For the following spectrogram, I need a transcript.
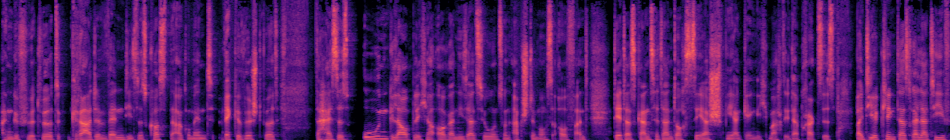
angeführt wird, gerade wenn dieses Kostenargument weggewischt wird. Da heißt es unglaublicher Organisations- und Abstimmungsaufwand, der das Ganze dann doch sehr schwergängig macht in der Praxis. Bei dir klingt das relativ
